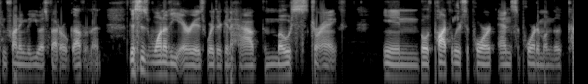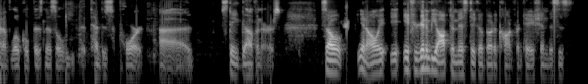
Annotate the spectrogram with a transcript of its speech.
confronting the U.S. federal government. This is one of the areas where they're going to have the most strength in both popular support and support among the kind of local business elite that tend to support uh, state governors. So you know, if you're going to be optimistic about a confrontation, this is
